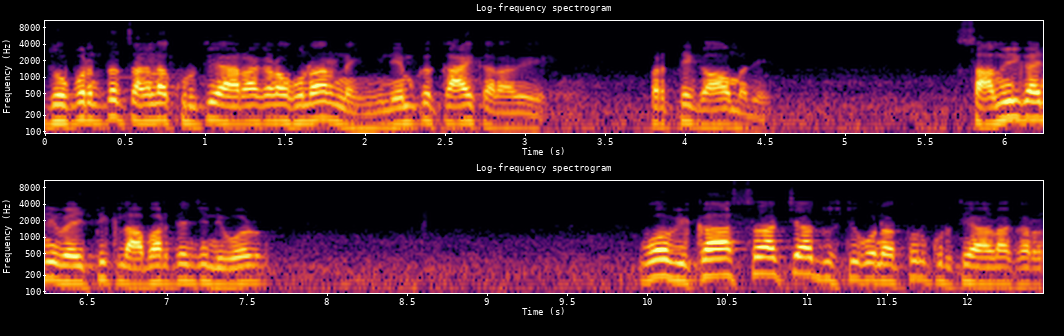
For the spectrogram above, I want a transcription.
जोपर्यंत चांगला कृती आराखडा होणार नाही नेमकं काय करावे प्रत्येक गावामध्ये? सामूहिक आणि वैयक्तिक लाभार्थ्यांची निवड व विकासाच्या दृष्टिकोनातून कृती आराखडा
